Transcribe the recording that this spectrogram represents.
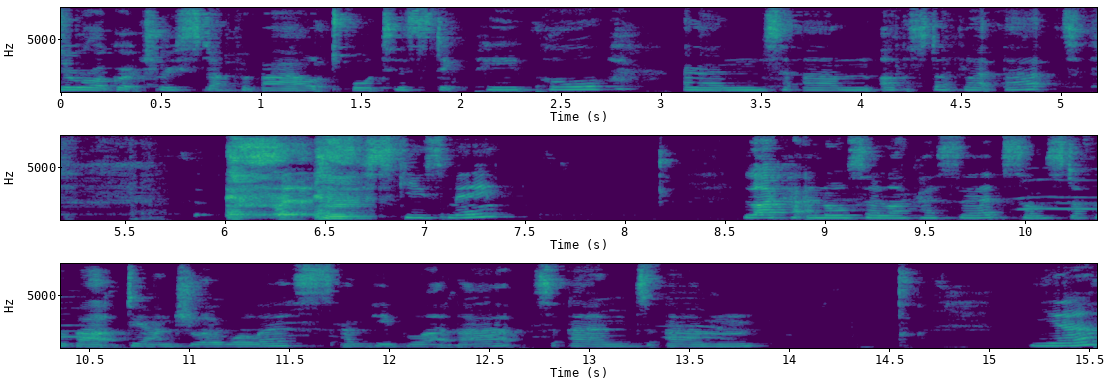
derogatory stuff about autistic people and um, other stuff like that. Excuse me like and also like I said, some stuff about D'Angelo Wallace and people like that, and um, yeah.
